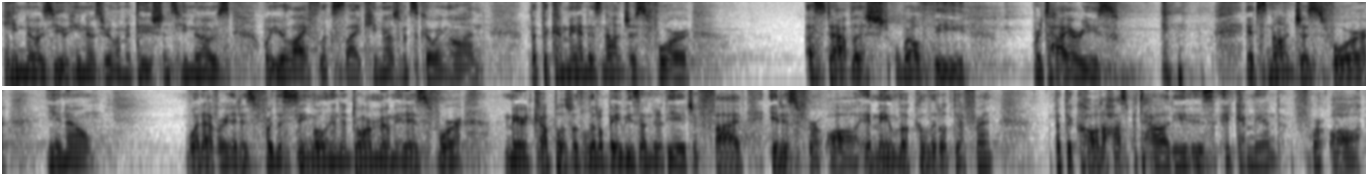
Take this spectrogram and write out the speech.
He knows you, He knows your limitations, He knows what your life looks like, He knows what's going on. But the command is not just for established, wealthy retirees, it's not just for, you know, whatever. It is for the single in a dorm room, it is for married couples with little babies under the age of five. It is for all. It may look a little different, but the call to hospitality is a command for all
